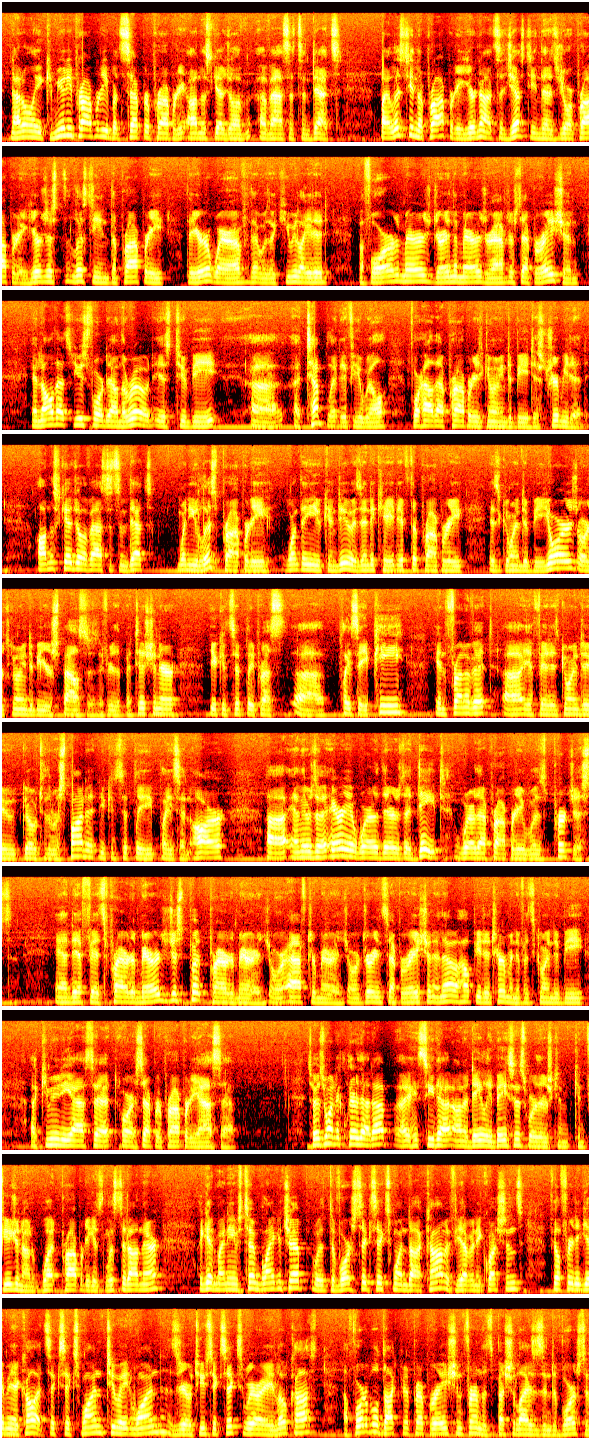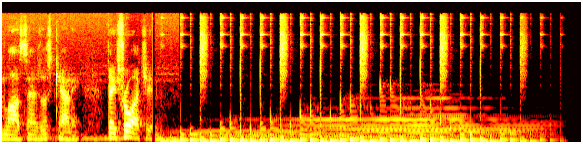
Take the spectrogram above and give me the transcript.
not only community property, but separate property on the schedule of, of assets and debts. By listing the property, you're not suggesting that it's your property. You're just listing the property that you're aware of that was accumulated before marriage, during the marriage, or after separation. And all that's used for down the road is to be uh, a template, if you will, for how that property is going to be distributed. On the schedule of assets and debts, when you list property, one thing you can do is indicate if the property is going to be yours or it's going to be your spouse's. If you're the petitioner, you can simply press uh, place a P in front of it. Uh, if it is going to go to the respondent, you can simply place an R. Uh, and there's an area where there's a date where that property was purchased. And if it's prior to marriage, just put prior to marriage or after marriage or during separation, and that'll help you determine if it's going to be a community asset or a separate property asset. So I just wanted to clear that up. I see that on a daily basis where there's confusion on what property gets listed on there. Again, my name is Tim Blankenship with divorce661.com. If you have any questions, feel free to give me a call at 661-281-0266. We're a low-cost, affordable document preparation firm that specializes in divorce in Los Angeles County. Thanks for watching.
